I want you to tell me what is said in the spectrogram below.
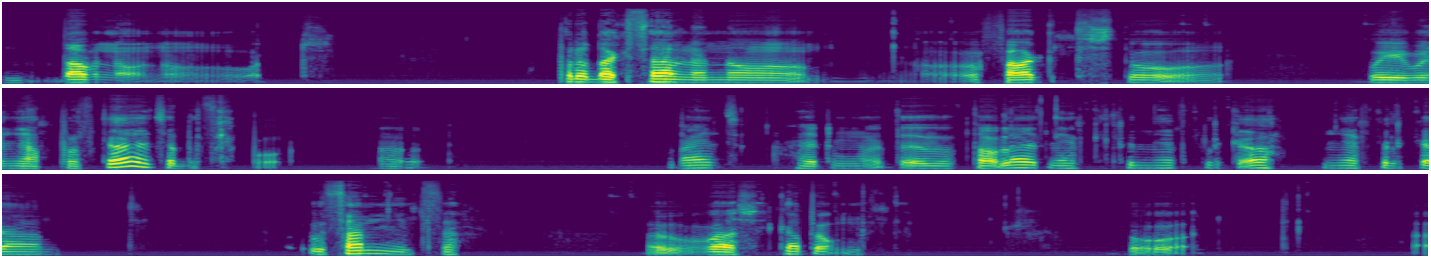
давно, ну, вот, парадоксально, но э, факт, что вы его не отпускаете до сих пор, вот, знаете, поэтому это заставляет несколько, несколько, несколько усомниться в вашей готовности, вот. Э,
